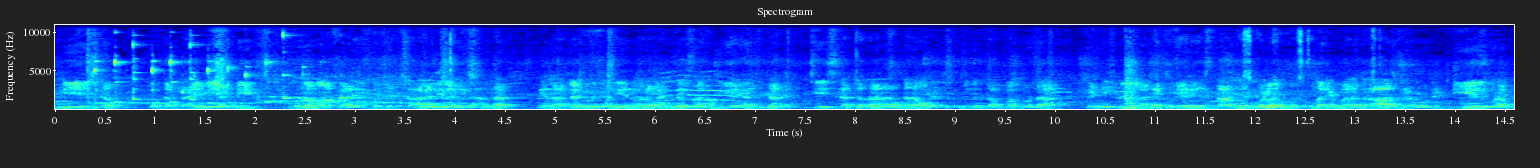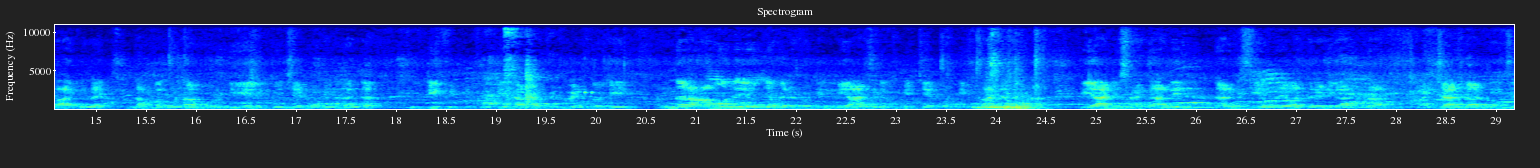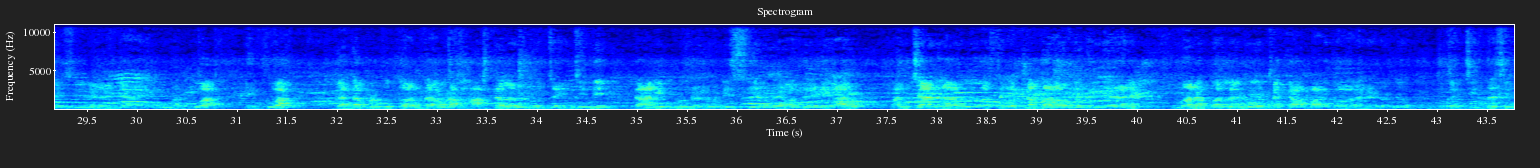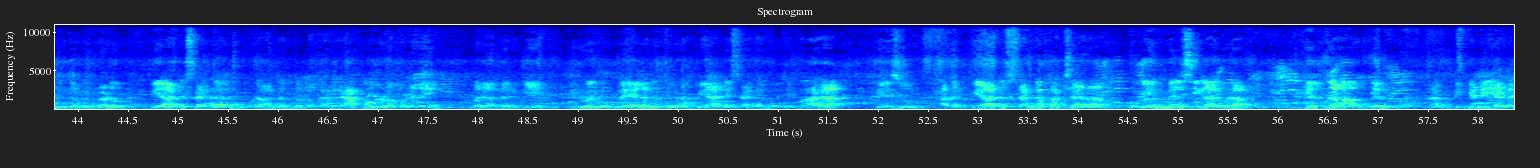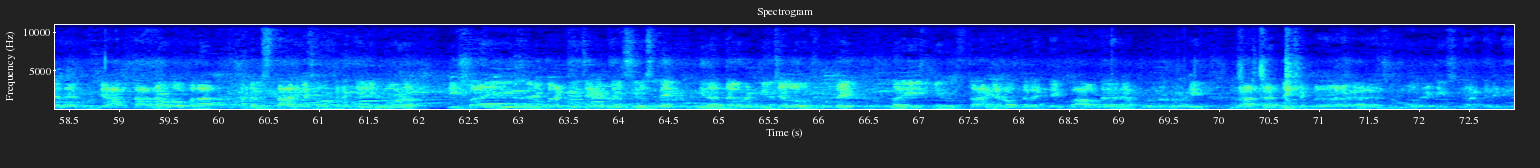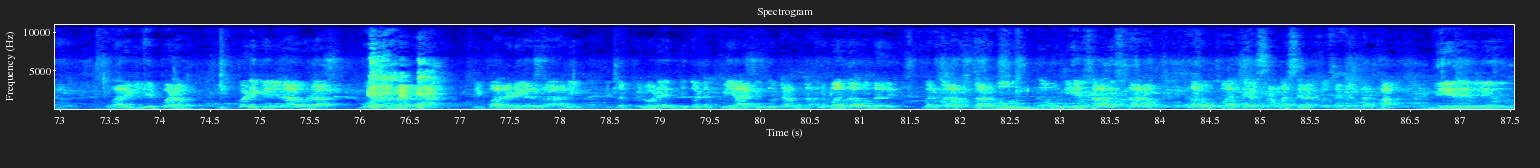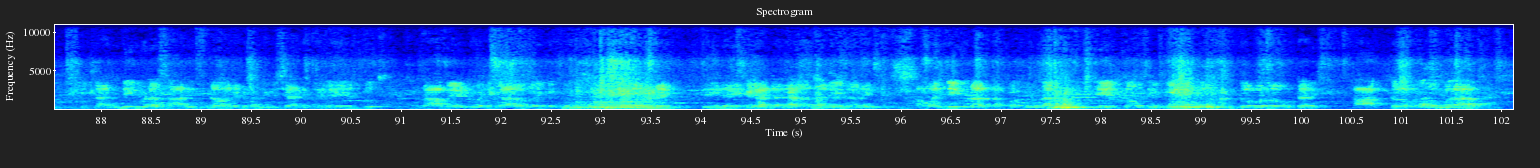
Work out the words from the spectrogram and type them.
అన్నీ చేసినాం. కొంత టైం ఇవ్వండి. రుణమాఫీ అనేది కొంచెం చాలా తీసుకున్నా నేను ఆగస్టు పదిహేను వరకు చేసిన తదనంతరం మీకు తప్పకుండా పెండింగ్ బిల్లులు అనేవి క్లియర్ చేస్తాను. మరి మనకు రావాల్సినటువంటి డిఏలు కూడా బాకీ ఉన్నాయి. తప్పకుండా మూడు డిఏలు ఇప్పించేటువంటి విధంగా ఫిఫ్టీ ఫిఫ్టీ ఫిఫ్టీ శాతం ఫిట్మెంట్ తోటి అందరూ ఆమోదయోగ్యమైనటువంటి పిఆర్సీని ఇప్పించేటువంటి బాధ్యత కూడా పిఆర్టీ సంఘాన్ని దానికి సీఎం రేవంత్ రెడ్డి గారు కూడా పంచాంగ టీచర్స్ యూనియన్ మక్కువ ఎక్కువ గత ప్రభుత్వం అంతా కూడా హాస్టళ్ళను ప్రోత్సహించింది. కానీ ఇప్పుడున్నటువంటి సీఎం రేవంత్ రెడ్డి గారు పంచాంగాల వ్యవస్థను ఎట్లా బలోపేతం చేయాలి? మన బళ్ళను ఎట్లా కాపాడుకోవాలనేటువంటి ఒక చిత్తశుద్ధితో ఉన్నాడు. పిఆర్టీ సంఘాలు కూడా అతనితో ఒక ర్యాపో కూడా ఉన్నది. మరి అతనికి ఇరవై ముప్పై ఏళ్ళ నుంచి కూడా పిఆర్టీ సంఘం గురించి బాగా తెలుసు. అతను పిఆర్టీ సంఘ పక్షాన ఒక ఎమ్మెల్సీగా కూడా గెలుదా గెలు టికెట్ ఇవ్వండి అనేటువంటి ఆ తరుణం లోపల అతను స్థానిక సంస్థలకు వెళ్ళిపోవడం ఈ లోపల టీచర్ కలిసి వస్తే ఇదంతా కూడా టీచర్లో అవుతుంటాయి మరి మీరు స్థానిక సంస్థలు అయితే బాగుంటుందని అప్పుడు ఉన్నటువంటి రాష్ట్ర అధ్యక్ష ప్రధాన కార్యదర్శి మోహన్ సుధాకర్ రెడ్డి గారు వారికి చెప్పడం ఇప్పటికి వెళ్ళినా కూడా మోహన్ అన్న గారు అని ఇట్లా పిలవడం. ఎందుకంటే పిఆర్టీ తోటి అంత అనుబంధం ఉన్నది. మరి మనం అంత అనుభవంగా ఉండి ఏం సాధిస్తారో? మన ఉపాధ్యాయ సమస్యల కోసమే తప్ప వేరేది లేదు ఇట్లా అన్నీ కూడా సాధిస్తామనేటువంటి విషయాన్ని తెలియజేస్తూ రాబోయేటువంటి కాలంలో ఇక కొన్ని త్రీ కానీ అవన్నీ కూడా తప్పకుండా స్టేట్ కౌన్సిల్ మీటింగ్ అక్టోబర్లో ఉంటుంది. ఆ అక్టోబర్ లోపల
